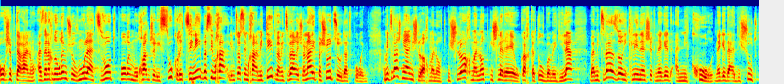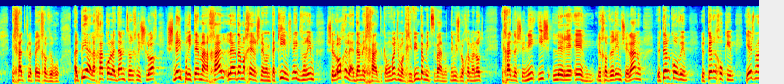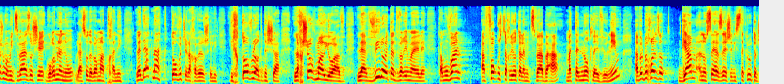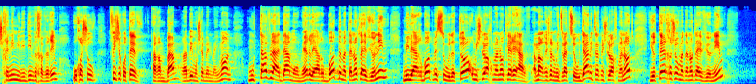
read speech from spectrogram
ברוך שפטרנו. אז אנחנו אומרים שוב, מול העצבות, פורים הוא חג של עיסוק רציני בשמחה, למצוא שמחה אמיתית, והמצווה הראשונה היא פשוט סעודת פורים. המצווה השנייה היא משלוח מנות. משלוח מנות איש לרעהו, כך כתוב במגילה, והמצווה הזו היא כלי נשק נגד הניכור, נגד האדישות אחד כלפי חברו. על פי ההלכה, כל אדם צריך לשלוח שני פריטי מאכל לאדם אחר, שני ממתקים, שני דברים של אוכל לאדם אחד. כמובן שמרחיבים את המצווה, נותנים משלוחי מנות אחד לשני, איש לרעהו, לחברים שלנו, יותר קרובים, יותר רחוקים. יש משהו במצווה הזו שגורם לנו לעשות דבר מהפכני. לדעת מה הכתובת של החבר שלי, לכתוב לו הקדשה, לחשוב מה הוא יאהב, להביא לו את הדברים האלה. כמובן, הפוקוס צריך להיות על המצווה הבאה, מתנות לאביונים, אבל בכל זאת, גם הנושא הזה של הסתכלות על שכנים, ידידים וחברים הוא חשוב. כפי שכותב הרמב"ם, רבי משה בן מימון, מוטב לאדם, הוא אומר, להרבות במתנות לאביונים, מלהרבות בסעודתו ומשלוח מנות לרעיו. אמרנו, יש לנו מצוות סעודה, מצוות משלוח מנות, יותר חשוב מתנות לאביונים,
